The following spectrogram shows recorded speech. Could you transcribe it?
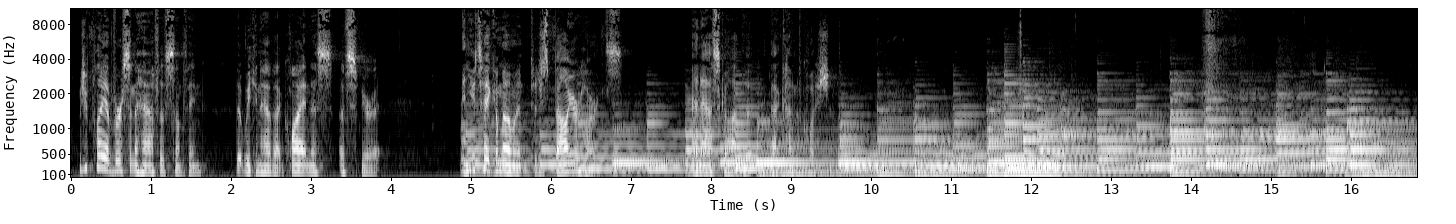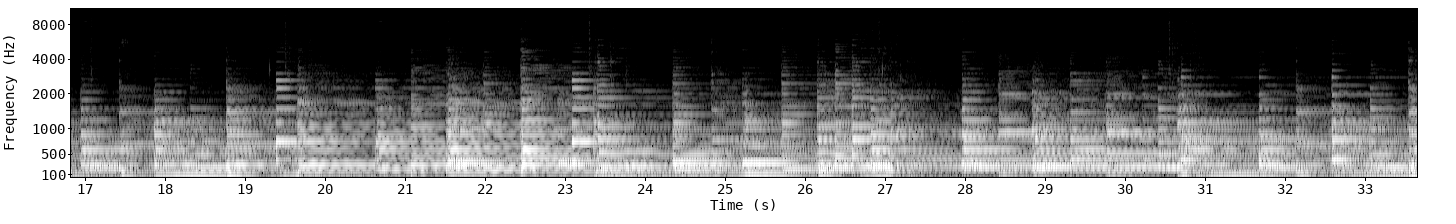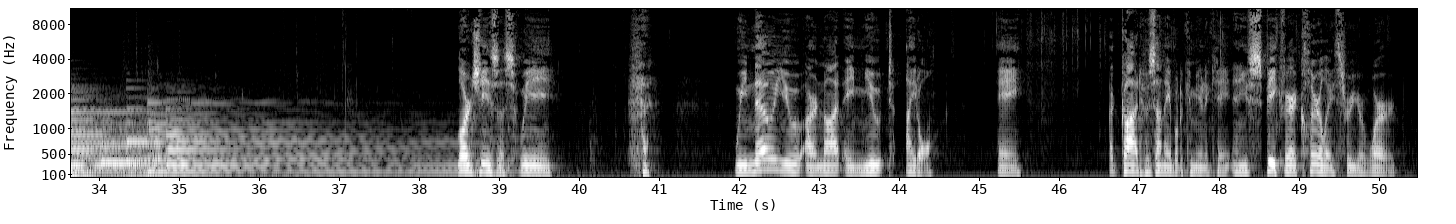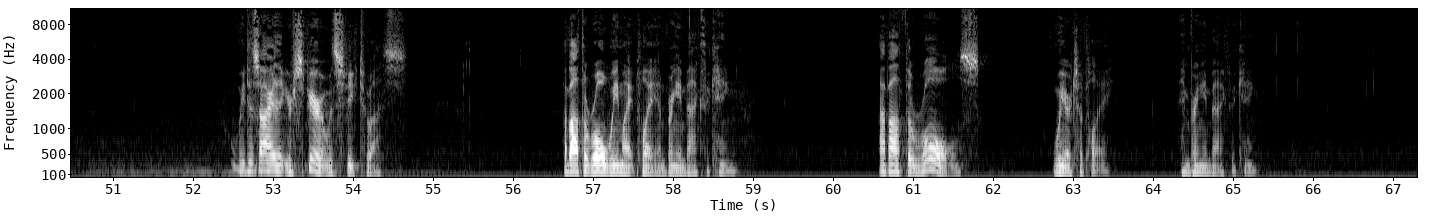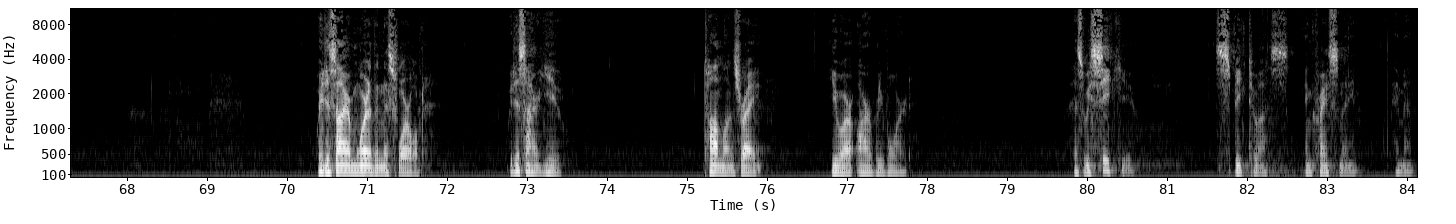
would you play a verse and a half of something that we can have that quietness of spirit? And you take a moment to just bow your hearts and ask God that, that kind of question. Lord Jesus, we, we know you are not a mute idol, a, a God who's unable to communicate, and you speak very clearly through your word. We desire that your spirit would speak to us about the role we might play in bringing back the king, about the roles we are to play in bringing back the king. We desire more than this world. We desire you. Tomlin's right. You are our reward. As we seek you, speak to us. In Christ's name, amen.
